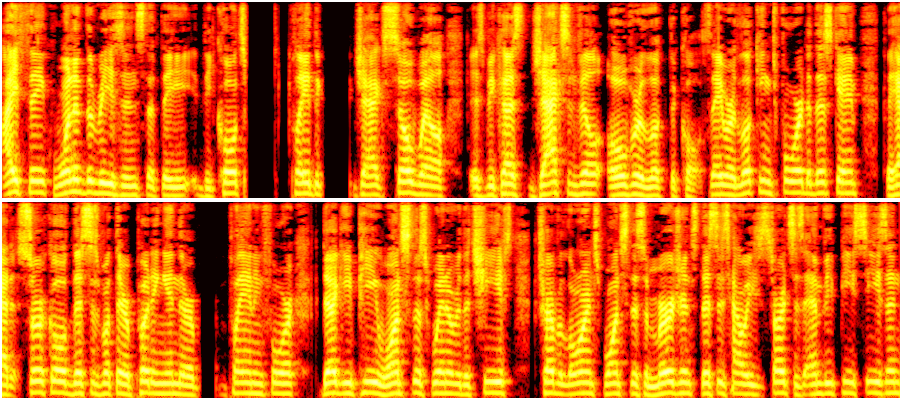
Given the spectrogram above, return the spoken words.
I think one of the reasons that the the Colts played the Jags so well is because Jacksonville overlooked the Colts. They were looking forward to this game. They had it circled. This is what they were putting in their planning for. Dougie P wants this win over the Chiefs. Trevor Lawrence wants this emergence. This is how he starts his MVP season.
